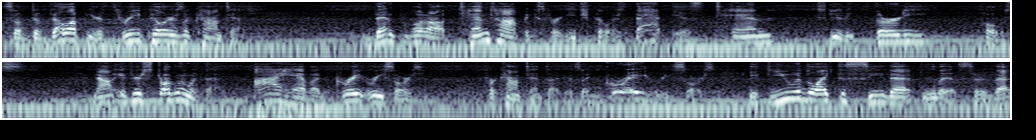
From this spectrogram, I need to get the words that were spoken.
So develop your three pillars of content then put out 10 topics for each pillar. That is 10, excuse me, 30 posts. Now, if you're struggling with that, I have a great resource for content ideas, a great resource. If you would like to see that list or that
